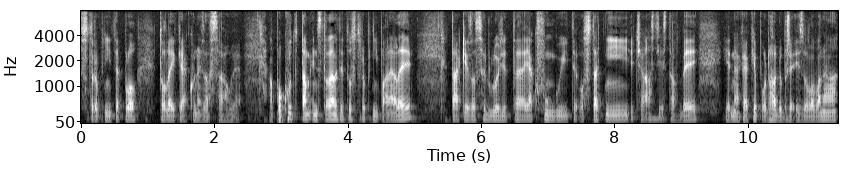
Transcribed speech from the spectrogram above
stropní teplo tolik jako nezasahuje. A pokud tam instalujeme tyto stropní panely, tak je zase důležité, jak fungují ty ostatní části stavby, jednak jak je podlaha dobře izolovaná,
